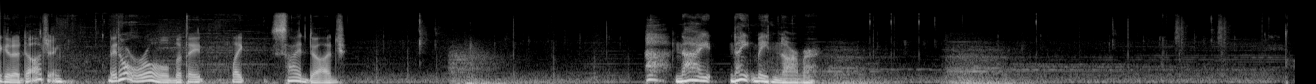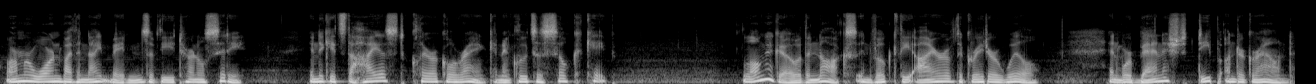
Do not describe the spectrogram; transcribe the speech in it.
Pretty good at dodging. They don't roll, but they, like, side dodge. Night, Night Maiden armor. Armor worn by the Night Maidens of the Eternal City. Indicates the highest clerical rank and includes a silk cape. Long ago, the Nox invoked the ire of the Greater Will and were banished deep underground.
